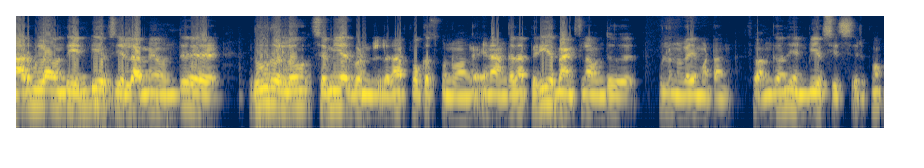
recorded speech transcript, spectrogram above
நார்மலா வந்து என்பிஎஃப்சி எல்லாமே வந்து ரூரலும் செமி அர்பன்ல தான் ஃபோக்கஸ் பண்ணுவாங்க. ஏன்னா அங்கதான் பெரிய பேங்க்ஸ்லாம் வந்து உள்ள நுழைய மாட்டாங்க. ஸோ அங்க வந்து என்பிஎஃப்சிஸ் இருக்கும்.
